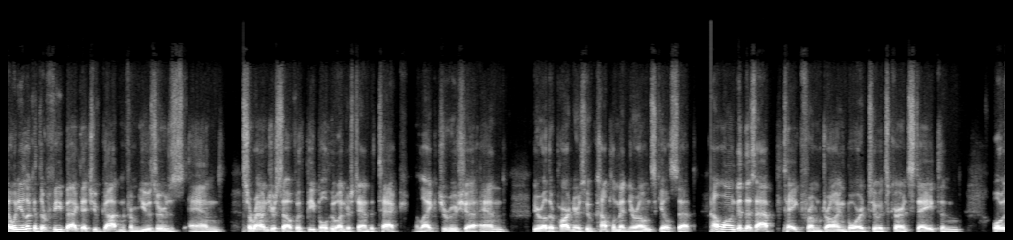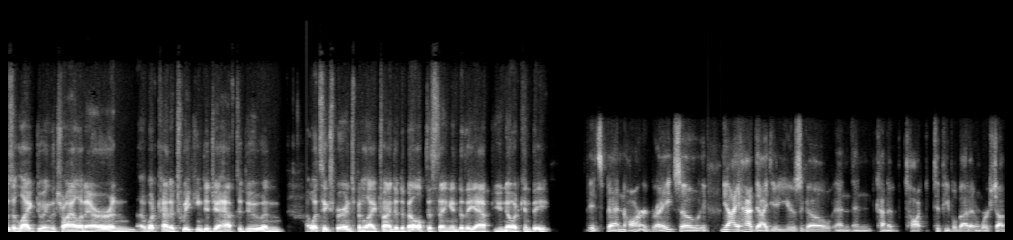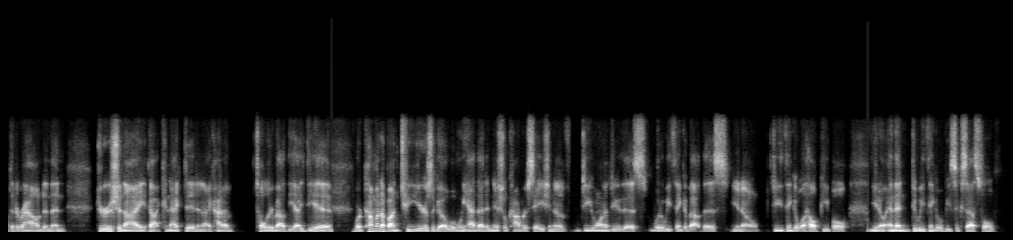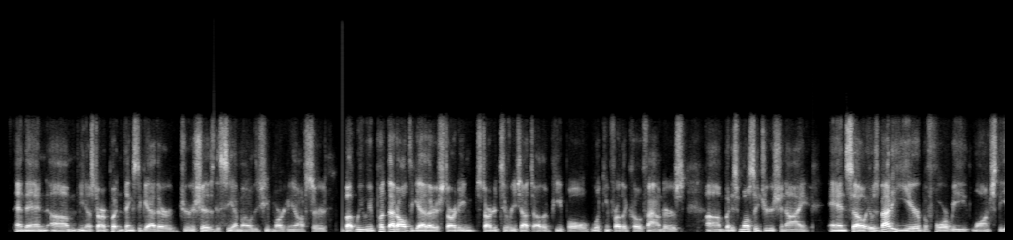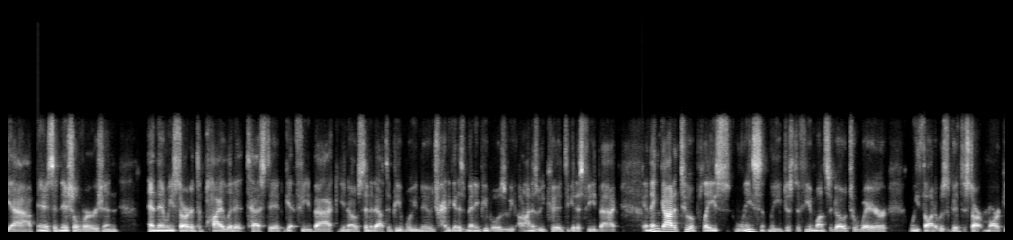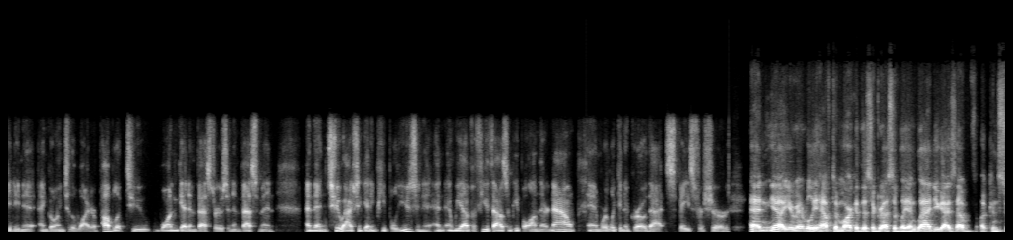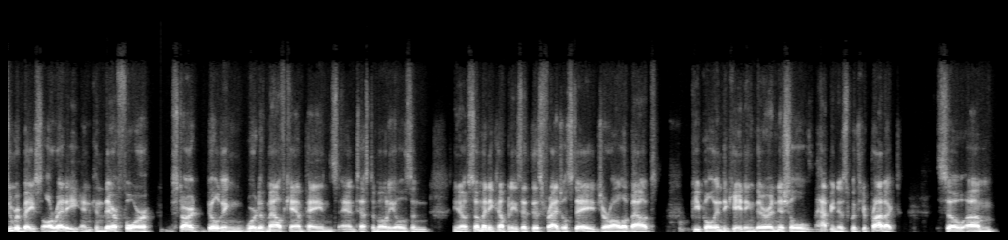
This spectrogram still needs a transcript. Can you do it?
And when you look at the feedback that you've gotten from users and surround yourself with people who understand the tech, like Jerusha and your other partners who complement your own skill set. How long did this app take from drawing board to its current state? And what was it like doing the trial and error? And uh, what kind of tweaking did you have to do? And what's the experience been like trying to develop this thing into the app you know it can be? it's been hard, right? So, if, yeah, I had the idea years ago and and kind of talked to people about it and workshopped it around, and then Jerusha and I got connected, and I kind of told her about the idea. We're coming up on two years ago when we had that initial conversation of, do you want to do this? What do we think about this? You know, do you think it will help people? You know, and then do we think it will be successful? and then um, you know started putting things together. Jerusha is the CMO, the chief marketing officer. But we, we put that all together, starting started to reach out to other people, looking for other co-founders. Um, but it's mostly Jerusha and I. And so it was about a year before we launched the app in its initial version and then we started to pilot it test it get feedback you know send it out to people we knew try to get as many people as we on as we could to get us feedback and then got it to a place recently just a few months ago to where we thought it was good to start marketing it and going to the wider public to one get investors and investment and then two actually getting people using it. And, and we have a few thousand people on there now and we're looking to grow that space for sure. And yeah you really have to market this aggressively. I'm glad you guys have a consumer base already and can therefore start building word of mouth campaigns and testimonials. And you know so many companies at this fragile stage are all about people indicating their initial happiness with your product. So um,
